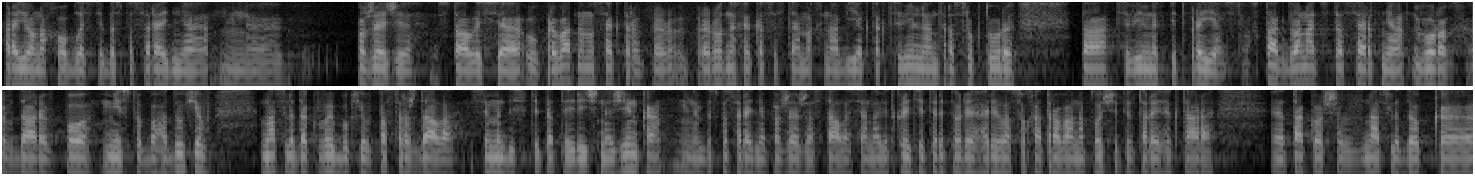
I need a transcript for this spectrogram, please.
районах області. Безпосередньо е, пожежі сталися у приватному секторі, прир- природних екосистемах, на об'єктах цивільної інфраструктури та цивільних підприємствах. Так, 12 серпня ворог вдарив по місту Богодухів. Внаслідок вибухів постраждала 75-річна жінка. Безпосередня пожежа сталася на відкритій території, горіла суха трава на площі півтори гектара. Е, Також внаслідок е,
